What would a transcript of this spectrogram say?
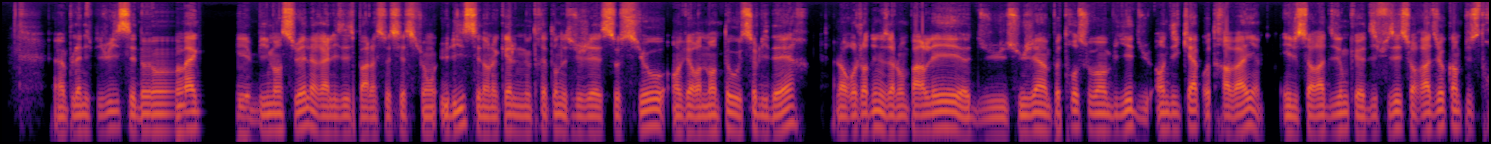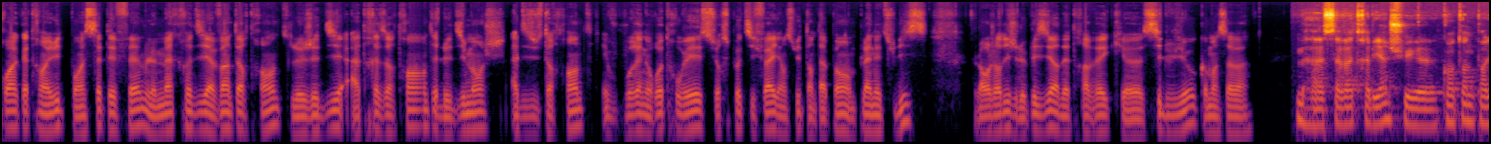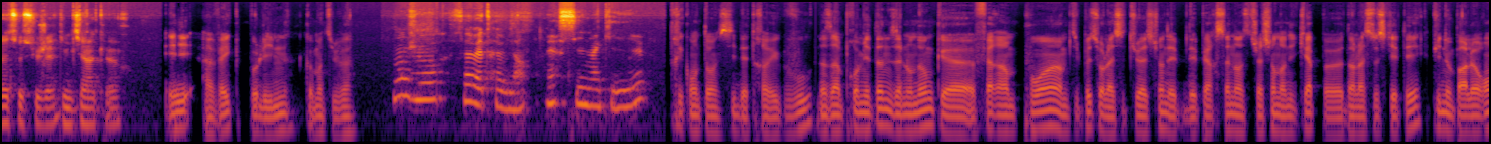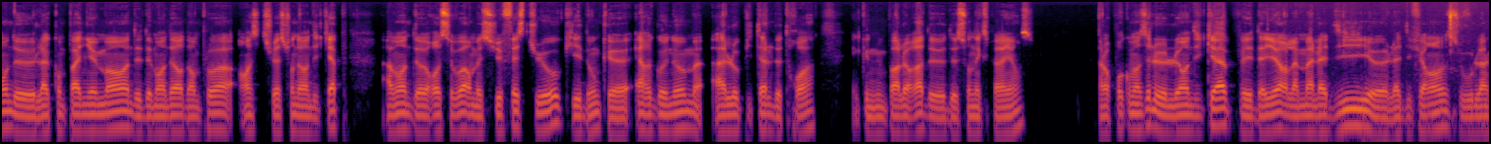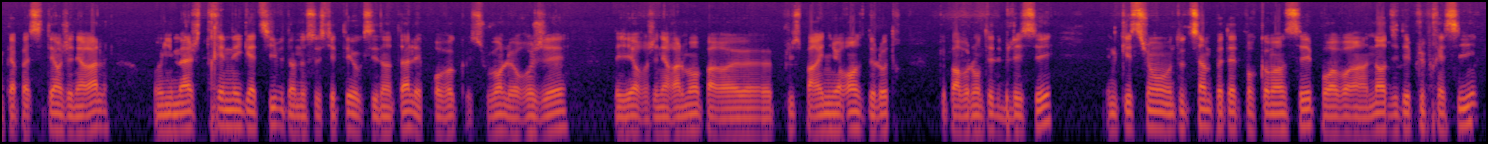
Euh, Planète Ulysse est un mag bimensuel réalisé par l'association Ulysse et dans lequel nous traitons de sujets sociaux, environnementaux ou solidaires. Alors aujourd'hui, nous allons parler euh, du sujet un peu trop souvent oublié du handicap au travail. il sera donc euh, diffusé sur Radio Campus 3 88.7 FM le mercredi à 20h30, le jeudi à 13h30 et le dimanche à 18h30. Et vous pourrez nous retrouver sur Spotify ensuite en tapant Planète Ulysse. Alors aujourd'hui, j'ai le plaisir d'être avec euh, Silvio. Comment ça va? Bah, Ça va très bien. Je suis content de parler de ce sujet qui me tient à cœur. Et avec Pauline. Comment tu vas? Bonjour, ça va très bien. Merci de m'accueillir très content aussi d'être avec vous. Dans un premier temps, nous allons donc euh, faire un point un petit peu sur la situation des, personnes en situation de handicap euh, dans la société. Puis nous parlerons de l'accompagnement des demandeurs d'emploi en situation de handicap avant de recevoir Monsieur Festuo, qui est donc euh, ergonome à l'hôpital de Troyes et qui nous parlera de, son expérience. Alors pour commencer, le, handicap et d'ailleurs la maladie, la différence ou l'incapacité en général ont une image très négative dans nos sociétés occidentales et provoquent souvent le rejet, d'ailleurs généralement par, euh, plus par ignorance de l'autre que par volonté de blesser. Une question toute simple peut-être pour commencer, pour avoir un ordre d'idée plus précis.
